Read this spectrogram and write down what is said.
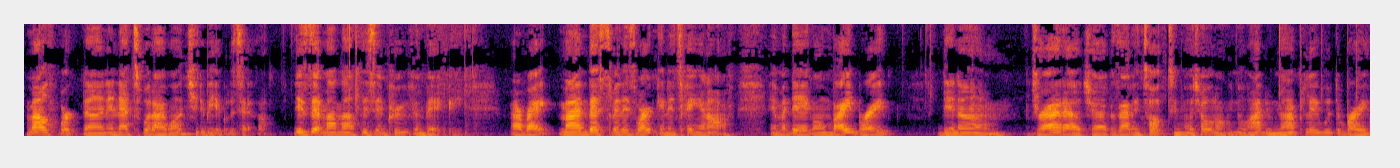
mouth work done, and that's what I want you to be able to tell, is that my mouth is improving, baby. All right? My investment is working. It's paying off. And my daggone bite break then um dried out, child, because I didn't talk too much. Hold on. Know, I do not play with the break.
